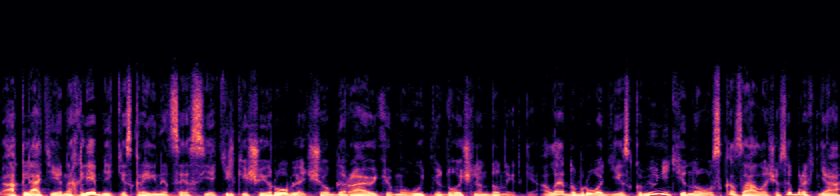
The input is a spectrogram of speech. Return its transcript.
А кляті нахлєбники з країни ЦСЄ тільки що й роблять, що обдирають могутню Дойчленд до нитки. Але добродії з ком'юніті ну, сказали, що це брехня,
